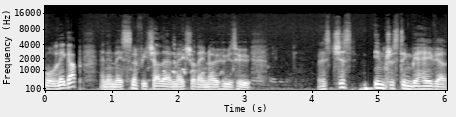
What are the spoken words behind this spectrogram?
or leg up, and then they sniff each other and make sure they know who's who. But it's just interesting behavior.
